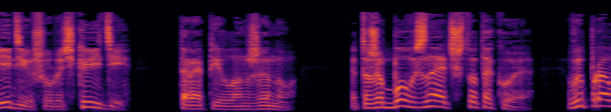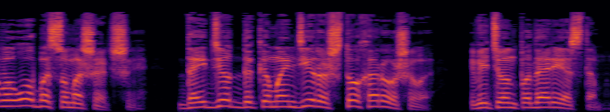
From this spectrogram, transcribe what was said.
«Иди, Шурочка, иди», — торопил он жену. Это же бог знает, что такое. Вы, право, оба сумасшедшие. Дойдет до командира что хорошего, ведь он под арестом.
